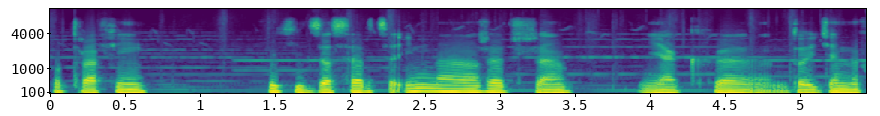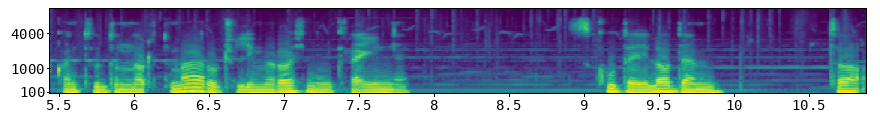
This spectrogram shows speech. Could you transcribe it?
potrafi chwycić za serce. Inna rzecz, że jak e, dojdziemy w końcu do Nordmaru, czyli mroźnej krainy skutej lodem, to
